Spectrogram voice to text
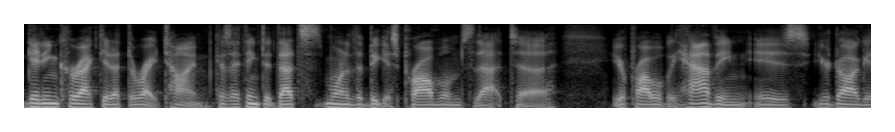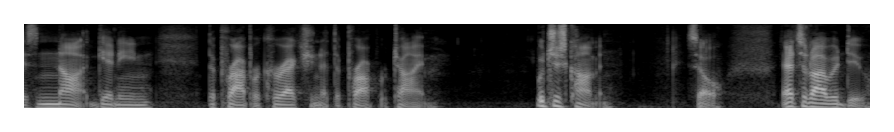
getting corrected at the right time because I think that that's one of the biggest problems that uh, you're probably having is your dog is not getting the proper correction at the proper time, which is common. So that's what I would do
